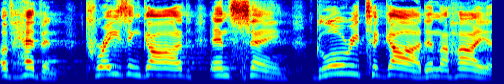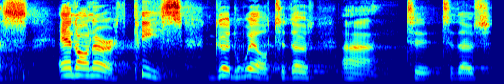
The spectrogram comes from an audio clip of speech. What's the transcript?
of heaven, praising God and saying, Glory to God in the highest, and on earth, peace, goodwill to those, uh, to, to those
